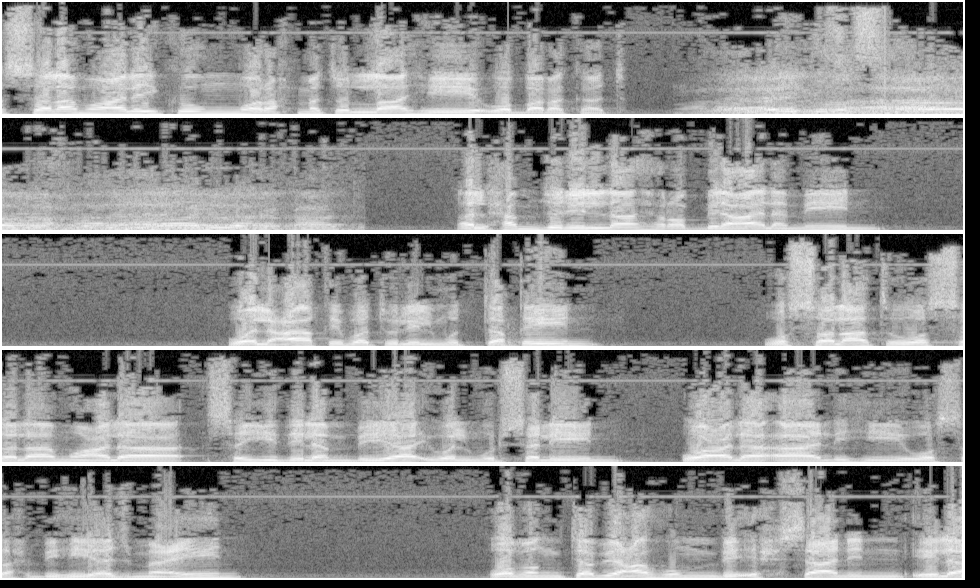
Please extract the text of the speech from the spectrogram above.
السلام عليكم ورحمة الله وبركاته وعليكم السلام ورحمة الله وبركاته الحمد لله رب العالمين والعاقبة للمتقين والصلاة والسلام على سيد الأنبياء والمرسلين وعلى آله وصحبه أجمعين ومن تبعهم بإحسان إلى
